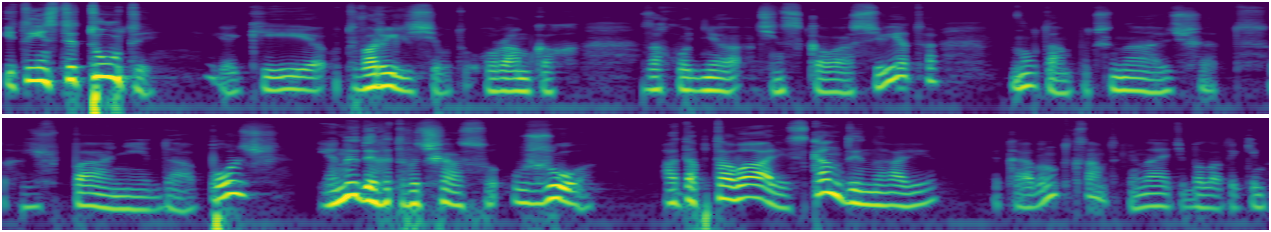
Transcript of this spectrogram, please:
і ты інстытуты якія утварыліся у рамках заходнялацінскага света ну там пачынаючы ад Іспаніі да Польши. Яны да гэтага часу ўжо адаптавалі скандынавію якая ну, таксама так знаете была таким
